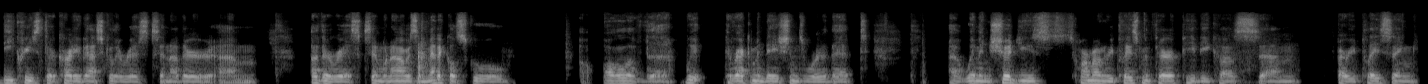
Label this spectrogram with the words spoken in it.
decrease their cardiovascular risks and other um, other risks? And when I was in medical school, all of the the recommendations were that uh, women should use hormone replacement therapy because um, by replacing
